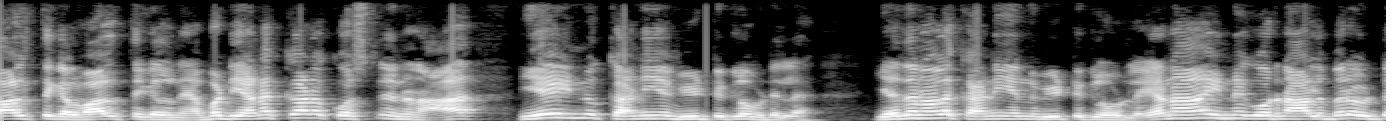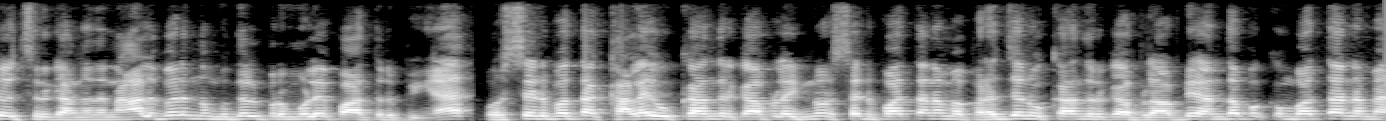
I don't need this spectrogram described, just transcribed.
வாழ்த்துக்கள் வாழ்த்துக்கள் பட் எனக்கான கொஸ்டின் என்னன்னா ஏன் இன்னும் கனியை வீட்டுக்குள்ள விடல? எதனால கனி என்ன வீட்டுக்குள்ள விடல? ஏன்னா இன்னைக்கு ஒரு நாலு பேரை விட்டு வச்சிருக்காங்க. அந்த நாலு பேர் இந்த முதல் பிரமுலே பார்த்துருப்பீங்க. ஒரு சைடு பார்த்தா கலை உட்கார்ந்துருக்காப்ல இன்னொரு சைடு பார்த்தா நம்ம பிரஜன் உட்கார்ந்துருக்காப்ல அப்படியே அந்த பக்கம் பார்த்தா நம்ம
